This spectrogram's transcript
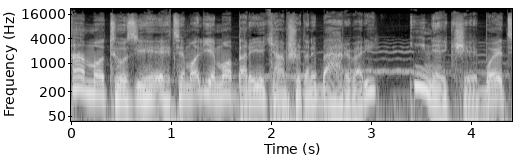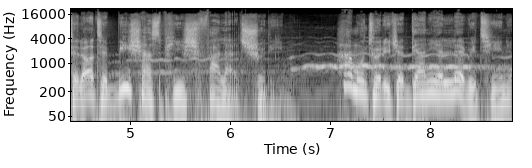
اما توضیح احتمالی ما برای کم شدن بهرهوری اینه که با اطلاعات بیش از پیش فلج شدیم. همونطوری که دنیل لویتین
